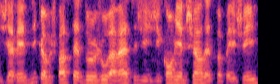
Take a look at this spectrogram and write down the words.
j'avais dit, comme je pense que c'était deux jours avant, j'ai combien de chances d'être repêché?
